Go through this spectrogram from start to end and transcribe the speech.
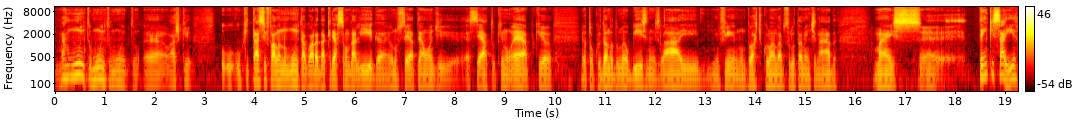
mas muito, muito, muito. É, eu acho que o, o que está se falando muito agora da criação da liga, eu não sei até onde é certo, o que não é, porque eu estou cuidando do meu business lá e, enfim, não estou articulando absolutamente nada. Mas é, tem que sair,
